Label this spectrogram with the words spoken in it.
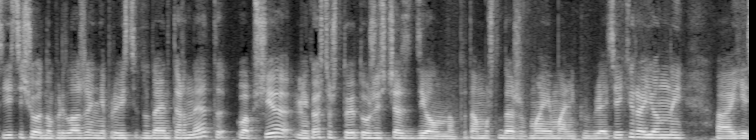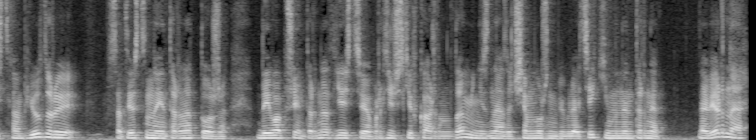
Есть еще одно предложение провести туда интернет. Вообще, мне кажется, что это уже сейчас сделано, потому что даже в моей маленькой библиотеке районной а, есть компьютеры, соответственно, интернет тоже. Да и вообще интернет есть э, практически в каждом доме. Не знаю, зачем нужен в библиотеке именно интернет. Наверное.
